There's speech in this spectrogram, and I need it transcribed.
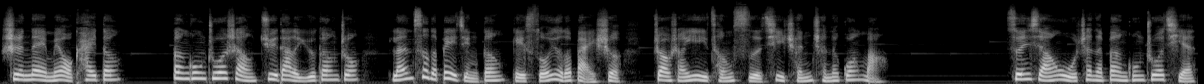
室内没有开灯，办公桌上巨大的鱼缸中，蓝色的背景灯给所有的摆设罩上一层死气沉沉的光芒。孙祥武站在办公桌前，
